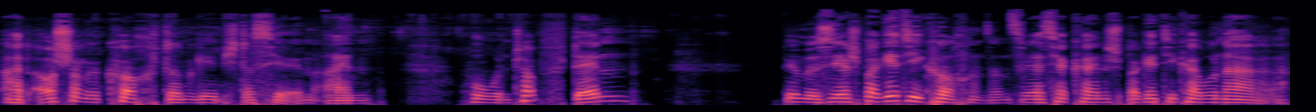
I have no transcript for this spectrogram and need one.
hat auch schon gekocht. Dann gebe ich das hier in einen hohen Topf, denn wir müssen ja Spaghetti kochen, sonst wäre es ja keine Spaghetti Carbonara.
